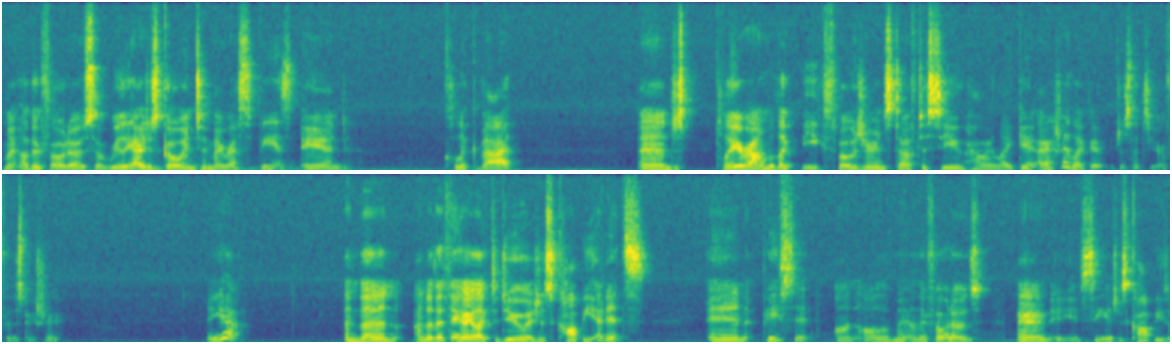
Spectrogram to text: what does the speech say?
my other photos. So really I just go into my recipes and click that and just play around with like the exposure and stuff to see how I like it. I actually like it just at zero for this picture. And yeah. And then another thing I like to do is just copy edits and paste it on all of my other photos. And it, you see, it just copies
